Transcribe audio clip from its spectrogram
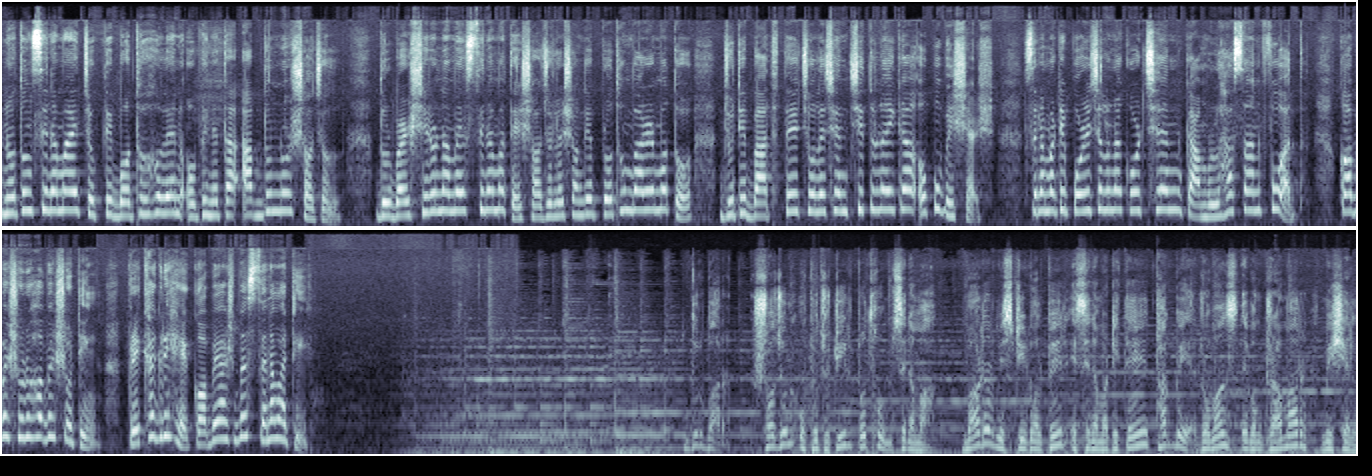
নতুন সিনেমায় চুক্তিবদ্ধ হলেন অভিনেতা আব্দুল নূর সজল। দুর্বার শিরোনামে সিনেমাতে সজলের সঙ্গে প্রথমবারের মতো জুটি বাঁধতে চলেছেন চিত্রনায়িকা অপু বিশ্বাস। সিনেমাটি পরিচালনা করছেন কামরুল হাসান ফুয়াদ। কবে শুরু হবে শুটিং? প্রেক্ষাগৃহে কবে আসবে সিনেমাটি? দুর্বার সজল উপজুটির প্রথম সিনেমা, মার্ডার মিস্ট্রি গল্পের এই সিনেমাটিতে থাকবে রোমান্স এবং ড্রামার মিশেল।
